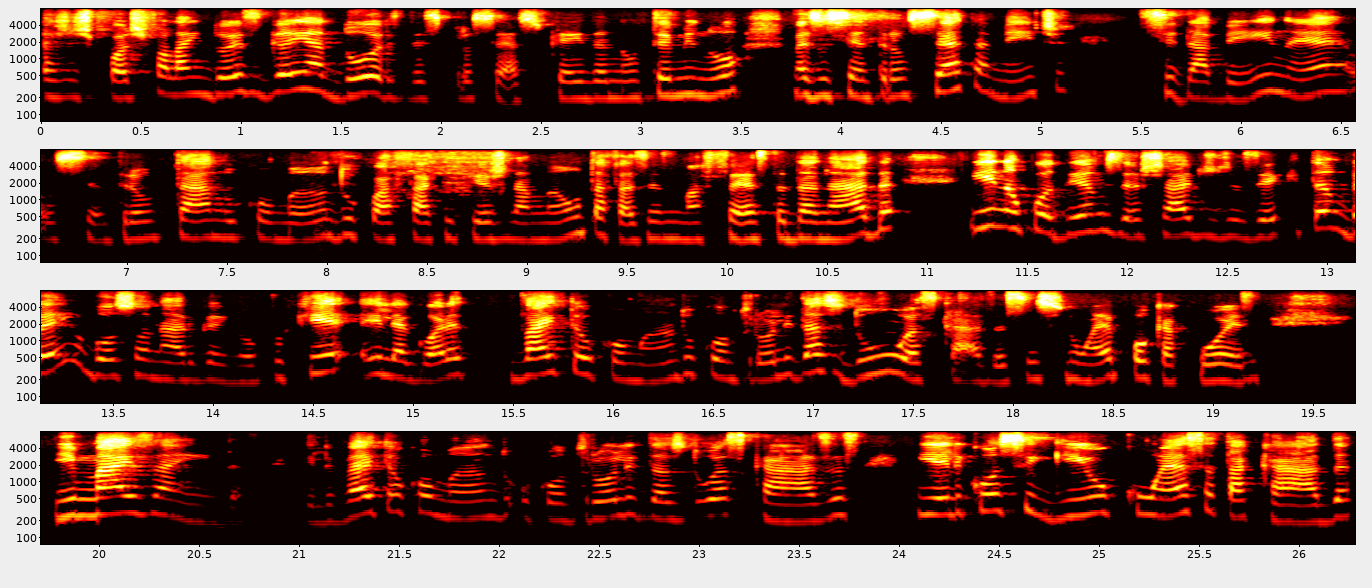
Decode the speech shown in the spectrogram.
a gente pode falar em dois ganhadores desse processo, que ainda não terminou, mas o Centrão certamente se dá bem, né? O Centrão está no comando com a faca e queijo na mão, está fazendo uma festa danada, e não podemos deixar de dizer que também o Bolsonaro ganhou, porque ele agora vai ter o comando, o controle das duas casas, isso não é pouca coisa. E mais ainda, ele vai ter o comando, o controle das duas casas, e ele conseguiu, com essa tacada,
